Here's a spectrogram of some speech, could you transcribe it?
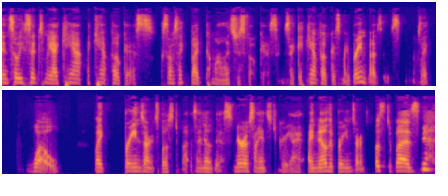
and so he said to me, I can't, I can't focus. Cause I was like, bud, come on, let's just focus. He's like, I can't focus. My brain buzzes. I was like, whoa, like brains aren't supposed to buzz. I know this neuroscience degree. I, I know that brains aren't supposed to buzz. Yeah.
